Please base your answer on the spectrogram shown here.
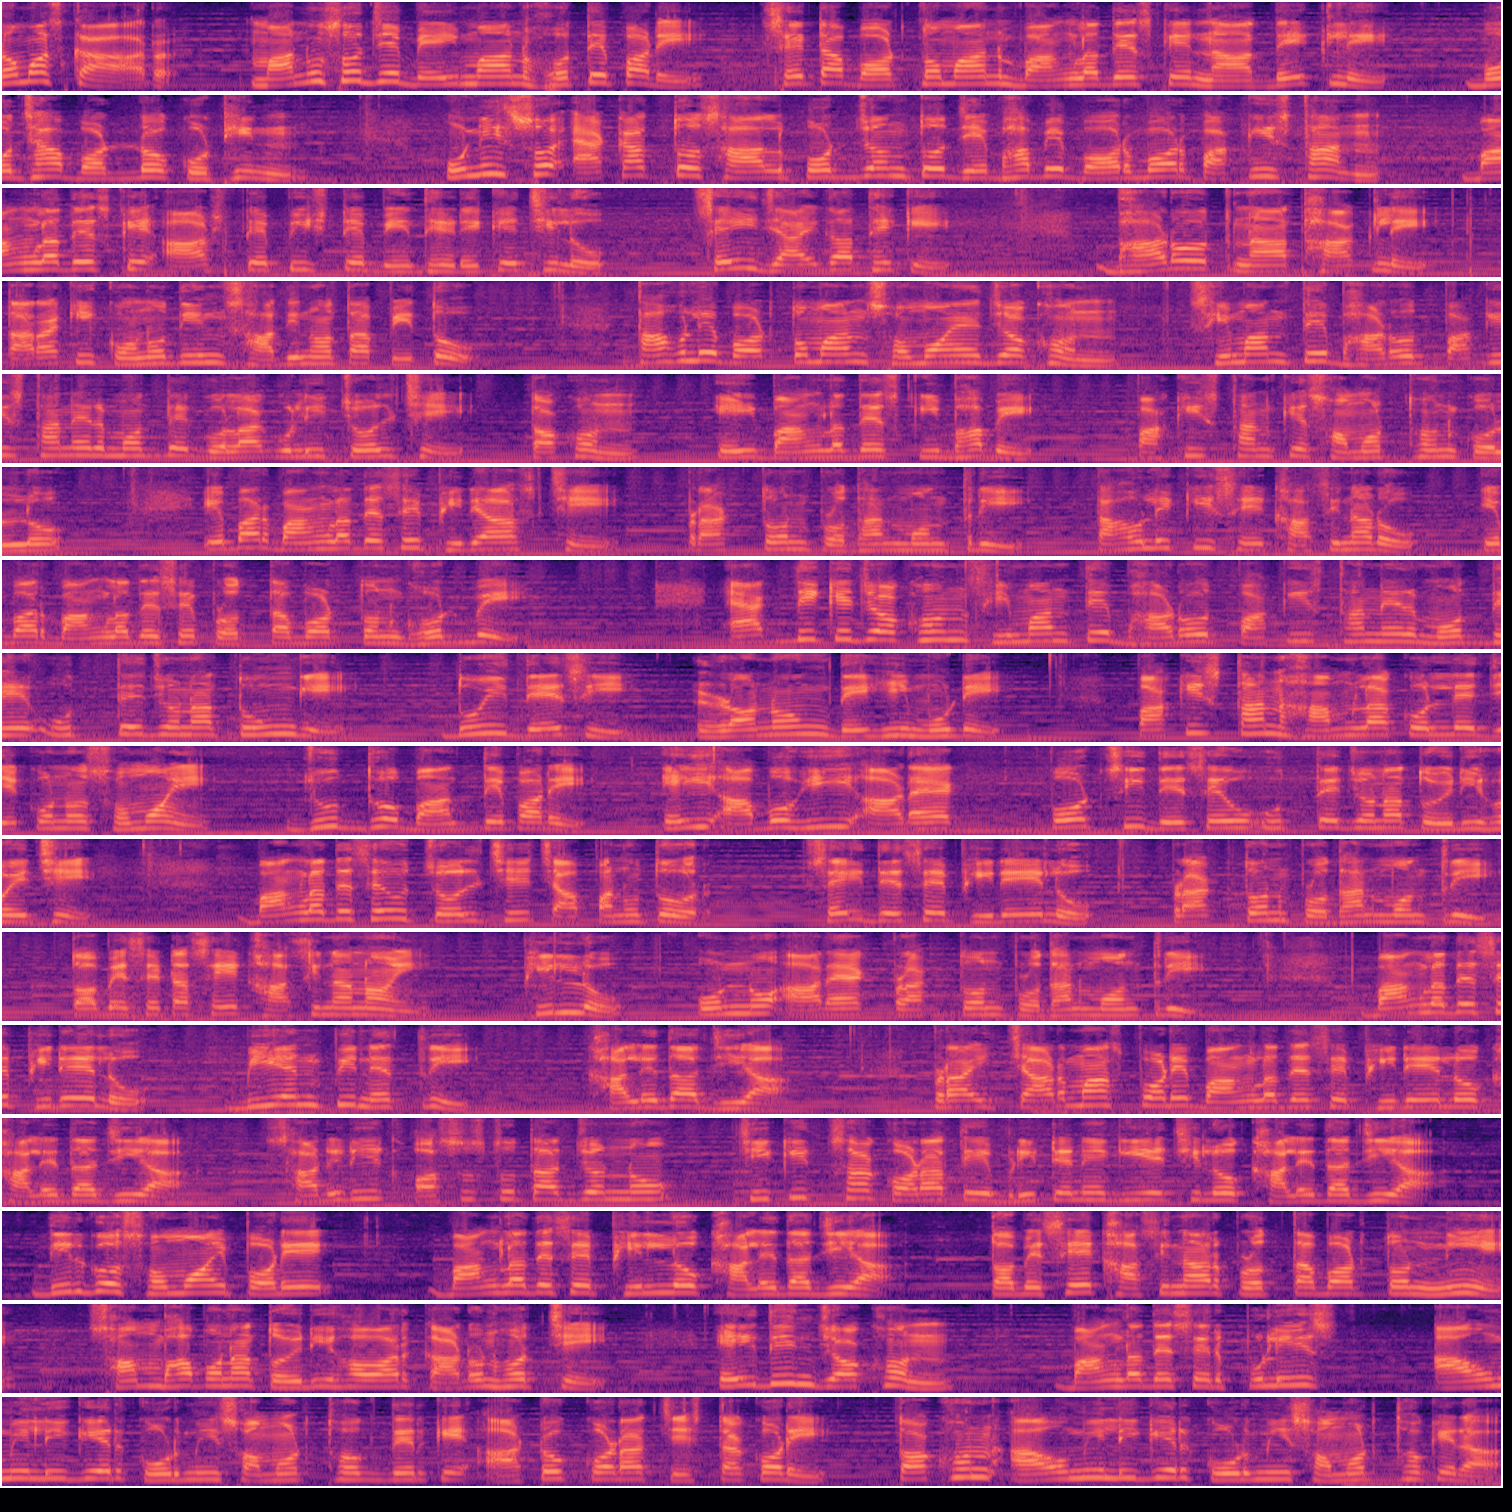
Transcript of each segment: নমস্কার। মানুষও যে বেইমান হতে পারে, সেটা বর্তমান বাংলাদেশকে না দেখলে বোঝা বড্ড কঠিন। উনিশশো একাত্তর সাল পর্যন্ত যেভাবে বর্বর পাকিস্তান বাংলাদেশকে আষ্টে পিষ্টে বেঁধে রেখেছিল, সেই জায়গা থেকে ভারত না থাকলে তারা কি কোনোদিন স্বাধীনতা পেত? তাহলে বর্তমান সময়ে যখন সীমান্তে ভারত পাকিস্তানের মধ্যে গোলাগুলি চলছে, তখন এই বাংলাদেশ কীভাবে পাকিস্তানকে সমর্থন করল? এবার বাংলাদেশে ফিরে আসছে প্রাক্তন প্রধানমন্ত্রী, তাহলে কি শেখ হাসিনারও এবার বাংলাদেশে প্রত্যাবর্তন ঘটবে? একদিকে যখন সীমান্তে ভারত পাকিস্তানের মধ্যে উত্তেজনা তুঙ্গে, দুই দেশই রণং দেহি মুডে পাকিস্তান হামলা করলে যে কোনো সময়ে যুদ্ধ বাঁধতে পারে। এই আবহেই আর এক পড়শি দেশেও উত্তেজনা তৈরি হয়েছে। বাংলাদেশেও চলছে চাপানুতোর সেই দেশে ফিরে এলো প্রাক্তন প্রধানমন্ত্রী। তবে সেটা শেখ হাসিনা নয়, ফিরল অন্য আর এক প্রাক্তন প্রধানমন্ত্রী। বাংলাদেশে ফিরে এলো বিএনপি নেত্রী খালেদা জিয়া। প্রায় চার মাস পরে বাংলাদেশে ফিরে এলো খালেদা জিয়া। শারীরিক অসুস্থতার জন্য চিকিৎসা করাতে ব্রিটেনে গিয়েছিল খালেদা জিয়া। দীর্ঘ সময় পরে বাংলাদেশে ফিরল খালেদা জিয়া। তবে শেখ হাসিনার প্রত্যাবর্তন নিয়ে সম্ভাবনা তৈরি হওয়ার কারণ হচ্ছে, এই দিন যখন বাংলাদেশের পুলিশ আওয়ামী লীগের কর্মী সমর্থকদেরকে আটক করার চেষ্টা করে তখন আওয়ামী লীগের কর্মী সমর্থকেরা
